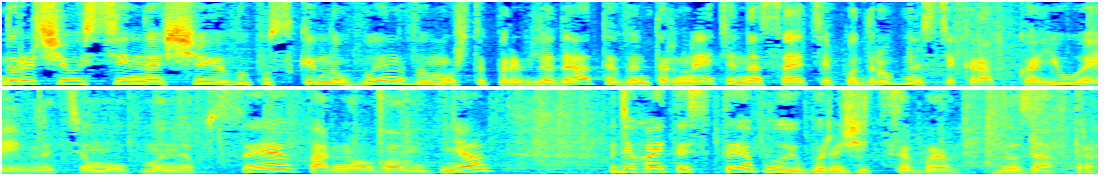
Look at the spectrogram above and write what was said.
До речі, усі наші випуски новин ви можете переглядати в інтернеті на сайті подробності.ua. На цьому в мене все. Гарного вам дня. Одягайтесь тепло і бережіть себе. До завтра.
